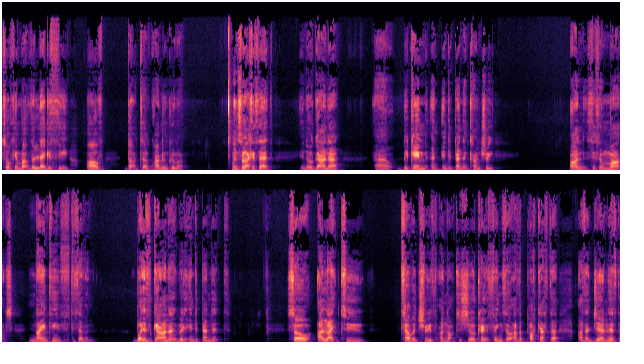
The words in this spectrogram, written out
talking about the legacy of Dr. Kwame Nkrumah. And so, like I said, you know, Ghana uh, became an independent country on 6th of March 1957. But is Ghana really independent? So I like to tell the truth and not to sugarcoat things. So as a podcaster, as a journalist,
